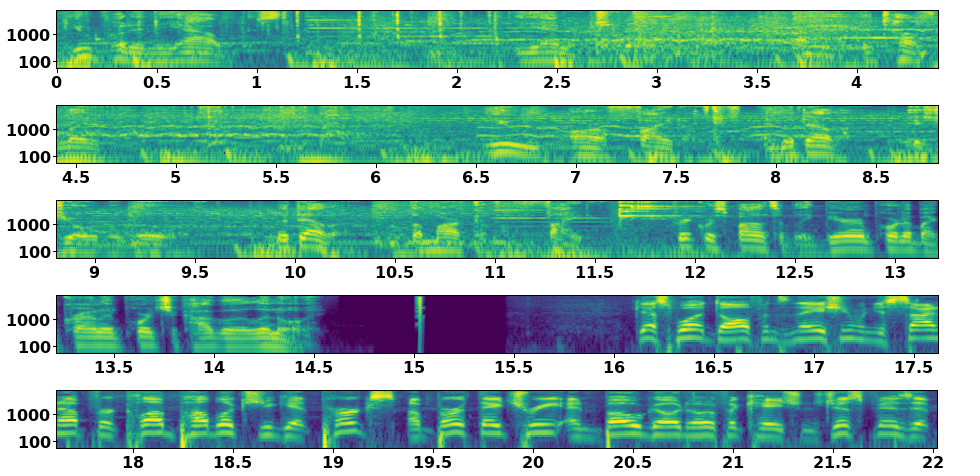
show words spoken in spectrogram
You put in the hours, the energy, the tough labor. You are a fighter, and Modelo is your reward. Modelo, the mark of a fighter. Drink responsibly. Beer imported by Crown Port Chicago, Illinois. Guess what, Dolphins Nation? When you sign up for Club Publix, you get perks, a birthday treat, and BOGO notifications. Just visit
